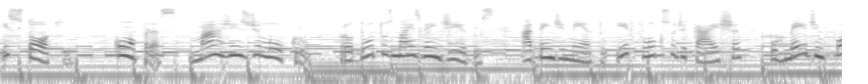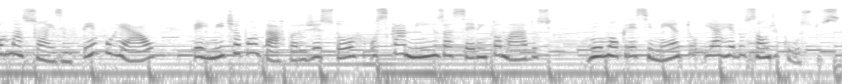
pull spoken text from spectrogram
estoque, compras, margens de lucro, produtos mais vendidos, atendimento e fluxo de caixa, por meio de informações em tempo real, permite apontar para o gestor os caminhos a serem tomados rumo ao crescimento e à redução de custos.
